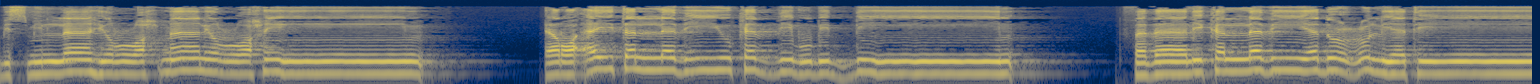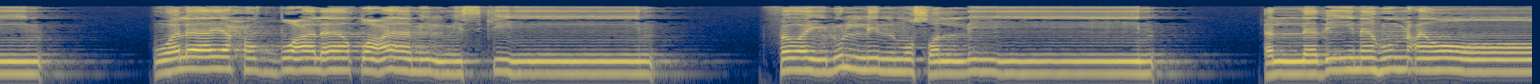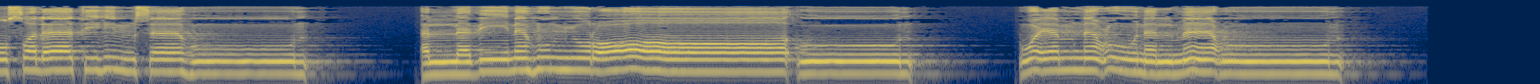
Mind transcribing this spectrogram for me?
بسم الله الرحمن الرحيم. أرأيت الذي يكذب بالدين؟ فذلك الذي يدع اليتيم. ولا يحض على طعام المسكين. فويل للمصلين. الذين هم عن صلاتهم ساهون. الذين هم يراءون. ويمنعون الماعون.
